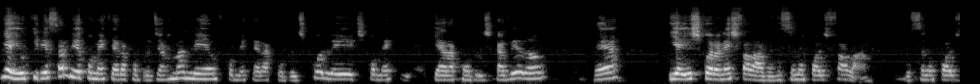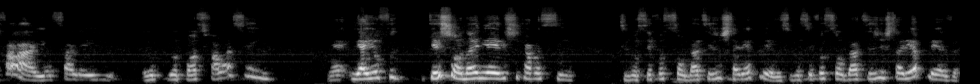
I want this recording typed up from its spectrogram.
E aí eu queria saber como é que era a compra de armamento, como é que era a compra de colete, como é que, era a compra de caveirão, né? E aí os coronéis falavam, você não pode falar, você não pode falar. E eu falei, eu, eu posso falar sim. Né? E aí eu fui questionando e aí eles ficavam assim, se você fosse soldado, você já estaria presa. Se você fosse soldado, você já estaria presa.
